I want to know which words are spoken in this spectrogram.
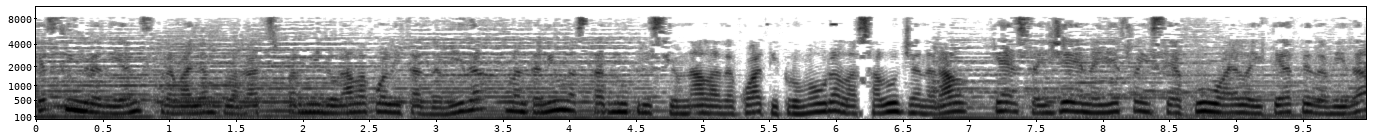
Aquests ingredients treballen plegats per millorar la qualitat de vida, mantenir un estat nutricional adequat i promoure la salut general, que és IGNIF i CAQUALITAT de vida,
